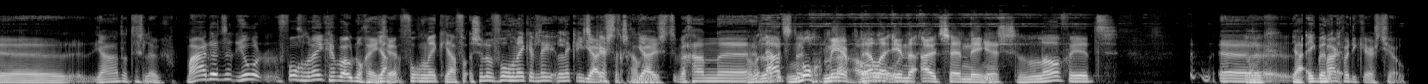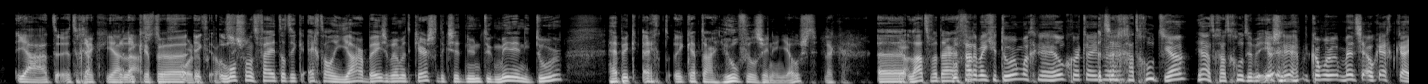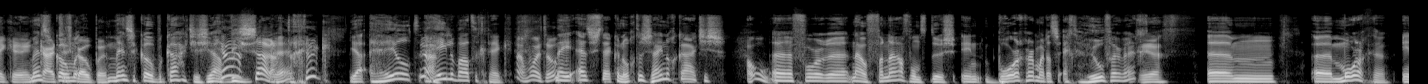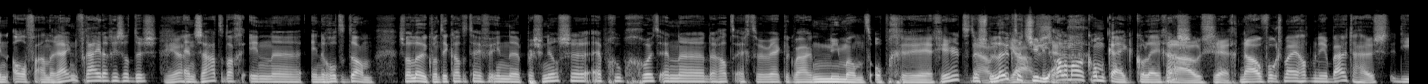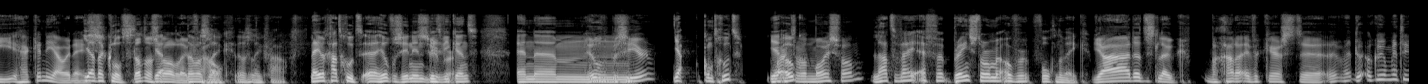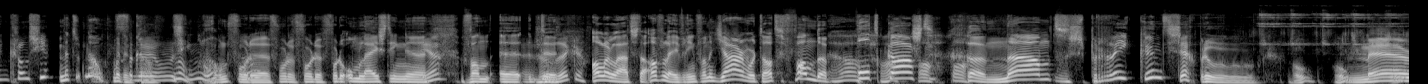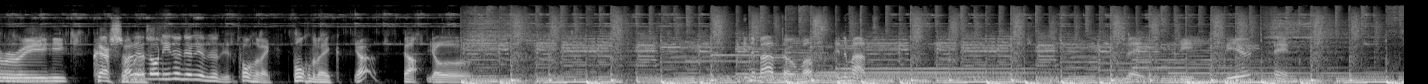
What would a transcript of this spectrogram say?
ja, dat is leuk. Maar dat, joh, volgende week hebben we ook nog eentje. ja, hè? volgende week, ja, zullen we volgende week le- lekker iets kerstigs gaan doen? Juist. We gaan laatste... nog meer Nou, bellen oh, in de uitzending. Yes, love it. Eh, Leuk. Ja, ik ben- Maken we die kerstshow. Ja, te, te gek. Ja, ik heb, eh, ik, los van het feit dat ik echt al een jaar bezig ben met kerst, want ik zit nu natuurlijk midden in die tour, heb ik echt, ik heb daar heel veel zin in, Joost. Lekker. Ja. Laten we daar Hoe gaat het met je tour? Mag je heel kort even... Het gaat goed. Ja? Ja, het gaat goed. Hebben eerst komen mensen ook echt kijken en mensen kaartjes komen, kopen. Mensen kopen kaartjes. Ja, Ja, bizar ja, hè? te gek. Ja, heel, helemaal te gek. Ja, mooi toch? Nee, en sterker nog, er zijn nog kaartjes. Oh. Voor, nou, vanavond dus in Borger, maar dat is echt heel ver weg. ja. Ehm, eh, morgen in Alphen aan de Rijn. Vrijdag is dat dus. Ja. En zaterdag in, eh, in Rotterdam. is wel leuk, want ik had het even in de personeels-appgroep gegooid. En eh, daar had echt werkelijk waar niemand op gereageerd. Dus Nou, leuk ja, dat jullie zeg. allemaal komen kijken, collega's. Nou zeg, nou volgens mij had meneer Buitenhuis, die herkende jou ineens. ja, dat klopt. Dat was Ja, wel een leuk dat was verhaal. leuk. Dat was een leuk verhaal. Nee, het gaat goed. Heel veel zin in Super. dit weekend. En, ehm, Heel veel plezier. Ja, komt goed. Jij Maak ook? er wat moois van. Laten wij even brainstormen over volgende week. Ja, dat is leuk. Maar ga er even kerst... eh, ook weer met een kransje? Met, nou, met een Voor de- krant. misschien Nou, wel. gewoon voor de, voor, de, voor, de, voor de omlijsting eh, Ja? van eh, de lekker. allerlaatste aflevering van het jaar wordt dat. Van de Oh, podcast oh, oh, oh. genaamd Sprekend zegbroek. Oh, oh. Merry Maar, Kerstmis. nog niet, nog niet, nog niet, nog niet. Volgende week. Volgende week. Ja? Ja. Jo. In de maat, Thomas. In de maat. 2, 3, 4, 1.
